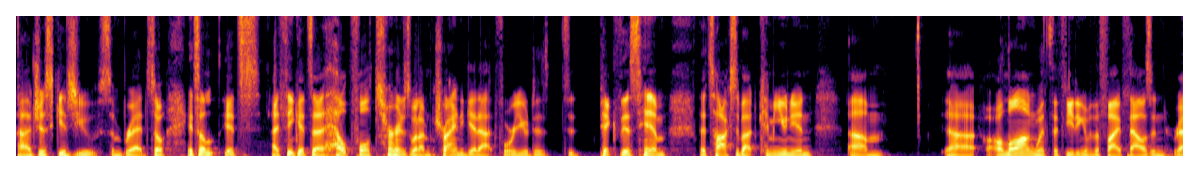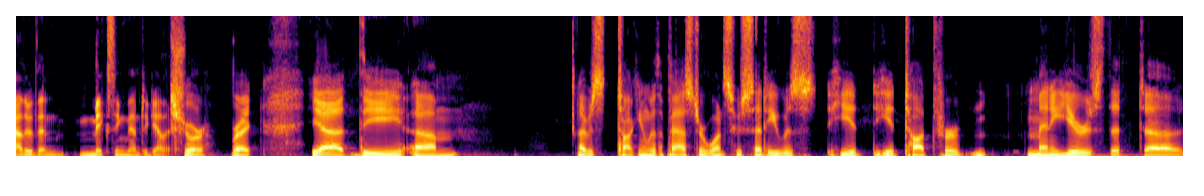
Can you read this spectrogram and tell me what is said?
uh, just gives you some bread. So it's a it's I think it's a helpful turn is what I'm trying to get at for you to, to pick this hymn that talks about communion. Um, uh, along with the feeding of the 5,000 rather than mixing them together. Sure. Right. Yeah. The, um, I was talking with a pastor once who said he was he had he had taught for m- many years that uh,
